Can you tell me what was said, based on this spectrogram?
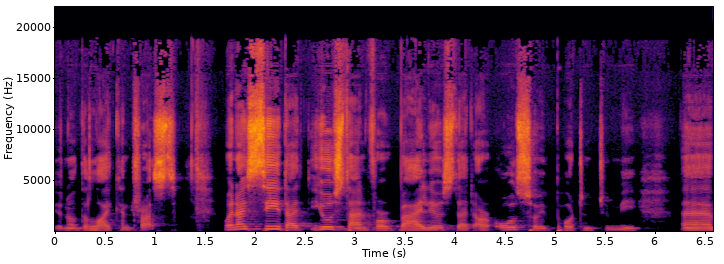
you know, the like and trust. When I see that you stand for values that are also important to me, uh,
